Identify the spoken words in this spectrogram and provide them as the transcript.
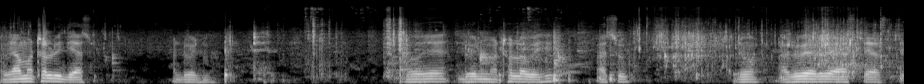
હવે આમાં ઠલવી દે આ ડોલમાં. જો એ ડોલમાં ઠલાવે છે, આસુ. જો હરવે હરવે આસ્તે આસ્તે.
